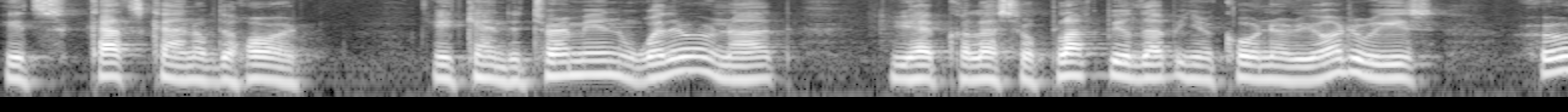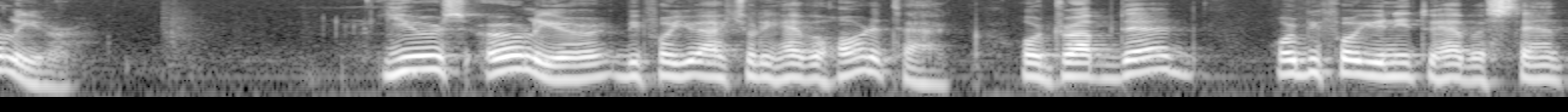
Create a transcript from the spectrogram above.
It's CAT scan of the heart. It can determine whether or not you have cholesterol plaque buildup in your coronary arteries earlier. Years earlier before you actually have a heart attack or drop dead or before you need to have a stent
